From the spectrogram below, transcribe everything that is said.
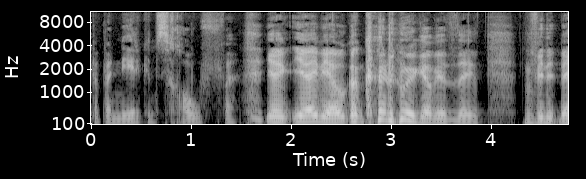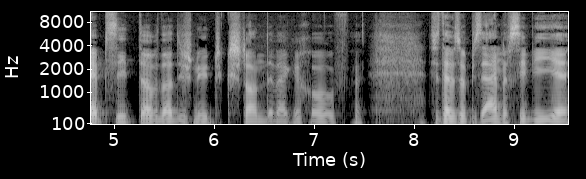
Cape eben nirgends kaufen. Ja, ja ich bin auch gerade genug, aber ich gedacht, man findet die Webseite, aber da ist nichts gestanden wegen Kaufen. Es wird eben so etwas ähnliches wie, äh,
